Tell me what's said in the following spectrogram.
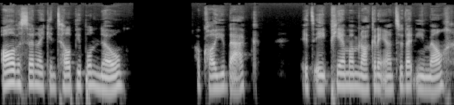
all of a sudden I can tell people no. I'll call you back. It's 8 p.m. I'm not going to answer that email.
